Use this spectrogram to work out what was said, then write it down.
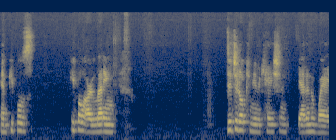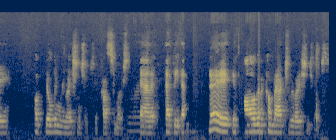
and people's people are letting digital communication get in the way of building relationships with customers. Right. And it, at the end of the day, it's all going to come back to relationships.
